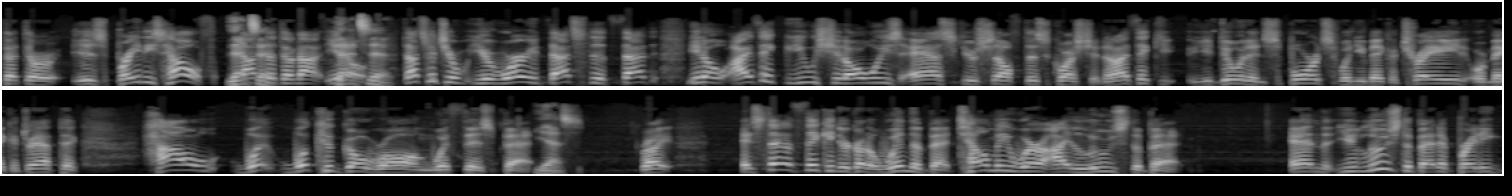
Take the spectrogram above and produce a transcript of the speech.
that there is Brady's health, That's not it. that they're not. You That's know, it. That's what you're you're worried. That's the that you know. I think you should always ask yourself this question, and I think you, you do it in sports when you make a trade or make a draft pick. How what what could go wrong with this bet? yes. right? Instead of thinking you're going to win the bet, tell me where I lose the bet. And you lose the bet if Brady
